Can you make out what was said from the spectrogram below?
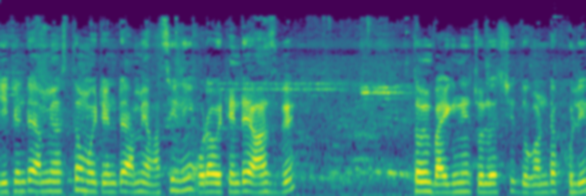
যে ট্রেনটায় আমি আসতাম, ওই ট্রেনটায় আমি আসিনি, ওরা ওই ট্রেনটায় আসবে। তো আমি বাইক নিয়ে চলে এসেছি, দোকানটা খুলি।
